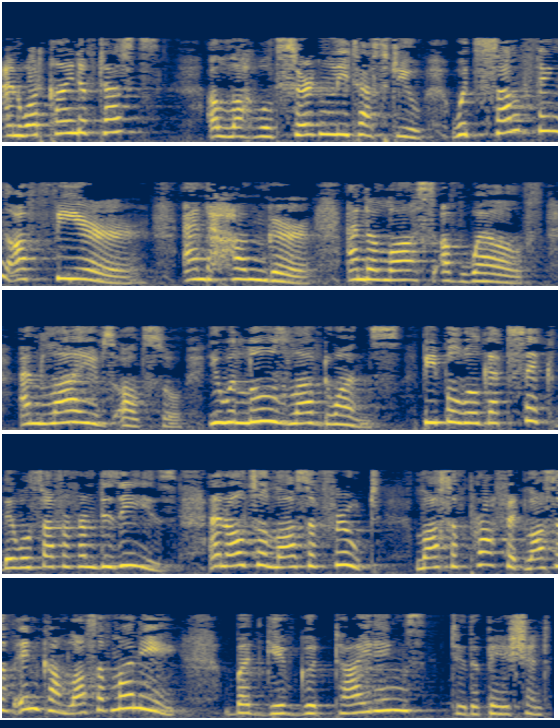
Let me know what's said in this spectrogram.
And what kind of tests? Allah will certainly test you with something of fear and hunger and a loss of wealth and lives also. You will lose loved ones. People will get sick. They will suffer from disease. And also loss of fruit, loss of profit, loss of income, loss of money. But give good tidings to the patient.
